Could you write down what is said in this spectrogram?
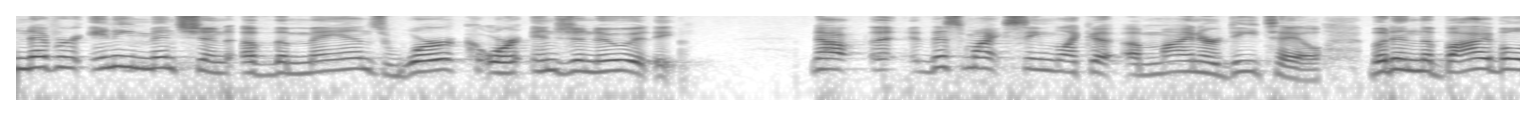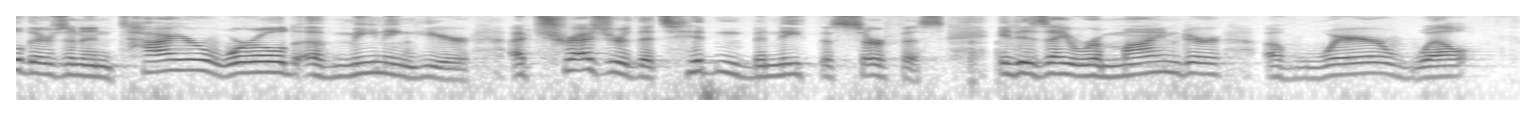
never any mention of the man's work or ingenuity. Now, uh, this might seem like a, a, minor detail, but in the Bible, there's an entire world of meaning here, a treasure that's hidden beneath the surface. It is a reminder of where wealth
